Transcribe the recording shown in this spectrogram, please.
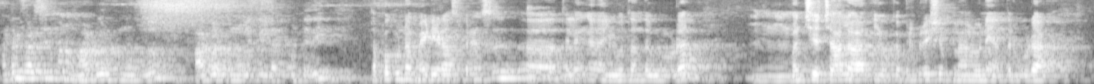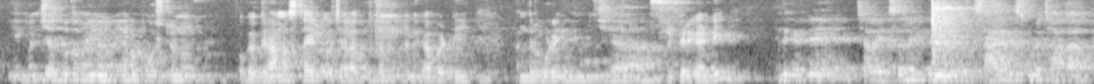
హండ్రెడ్ పర్సెంట్ మనం హార్డ్ వర్క్ ఉన్నప్పుడు హార్డ్ వర్క్ ఉన్న వాళ్ళకి లక్ ఉంటుంది. తప్పకుండా మీడియా ఆస్పిరెంట్స్ తెలంగాణ యువత అందరూ కూడా మంచిగా చాలా ఈ యొక్క ప్రిపరేషన్ ప్లాన్లోనే అందరూ కూడా ఈ మంచి అద్భుతమైన వేరే పోస్టులను ఒక గ్రామ స్థాయిలో చాలా అద్భుతంగా ఉంటుంది కాబట్టి అందరూ కూడా ఇది మంచిగా ప్రిపేర్ కండి. ఎందుకంటే చాలా ఎక్సలెంట్ శాలరీస్ కూడా చాలా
